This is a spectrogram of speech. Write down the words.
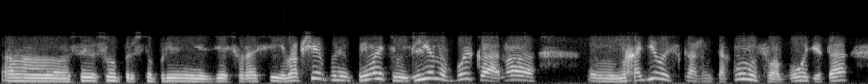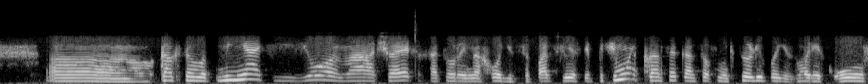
э, совершил преступление здесь, в России? Вообще, понимаете, Лена Бойко, она Э, находилась, скажем так, ну, на свободе, да, э, как-то вот менять ее на человека, который находится под следствием. Почему, в конце концов, никто либо из моряков,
